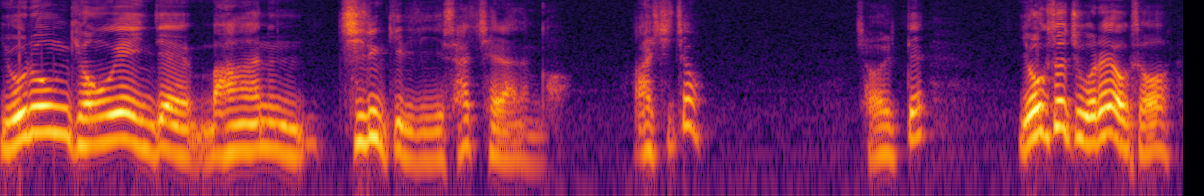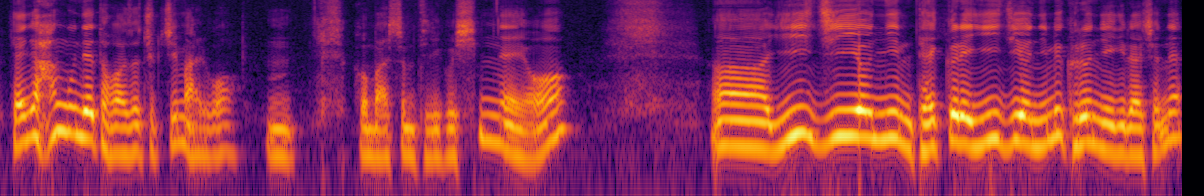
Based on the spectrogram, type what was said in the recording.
요런 경우에 이제 망하는 지름길이지, 이 사채라는 거. 아시죠? 절대 여기서 죽어라, 여기서. 괜히 한 군데 더 가서 죽지 말고. 음, 그거 말씀드리고 싶네요. 아, 이지연님, 댓글에 이지연님이 그런 얘기를 하셨네.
